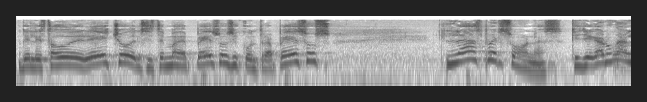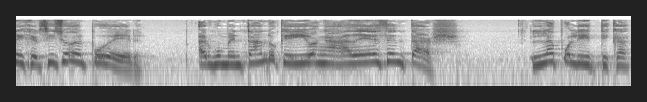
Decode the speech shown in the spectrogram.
del Estado de Derecho, del sistema de pesos y contrapesos, las personas que llegaron al ejercicio del poder argumentando que iban a adecentar la política,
